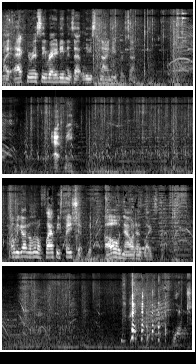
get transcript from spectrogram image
My accuracy rating is at least 90%. At me. Oh, we got a little flappy spaceship with... Oh, now it has legs. What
